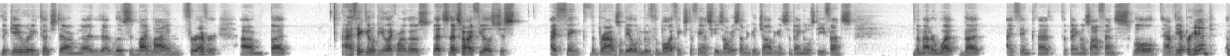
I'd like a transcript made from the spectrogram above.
the game-winning touchdown. That, that lives in my mind forever. Um, but I think it'll be like one of those. That's that's how I feel. It's just I think the Browns will be able to move the ball. I think Stefanski has always done a good job against the Bengals defense, no matter what. But I think that the Bengals offense will have the upper hand uh,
